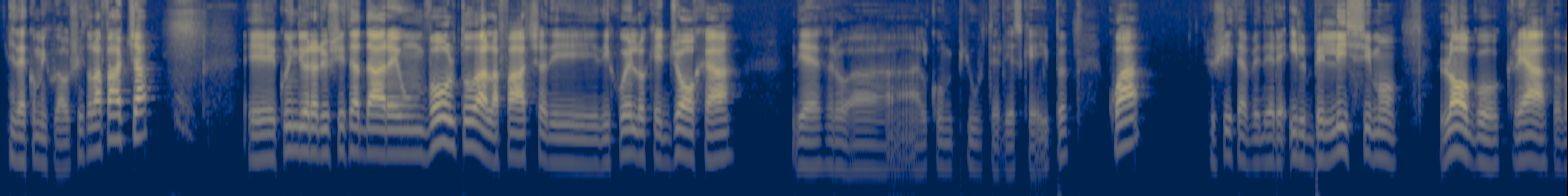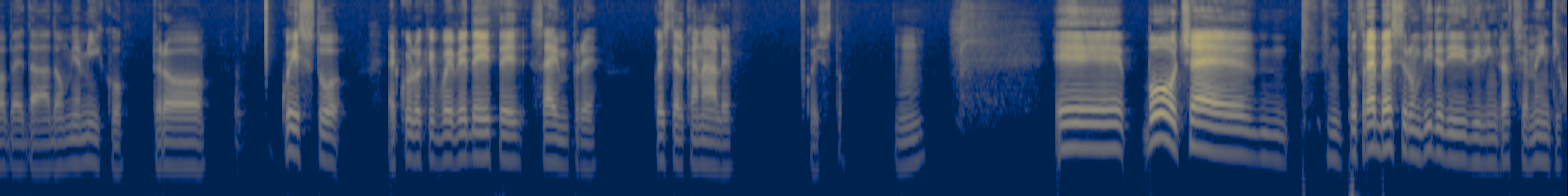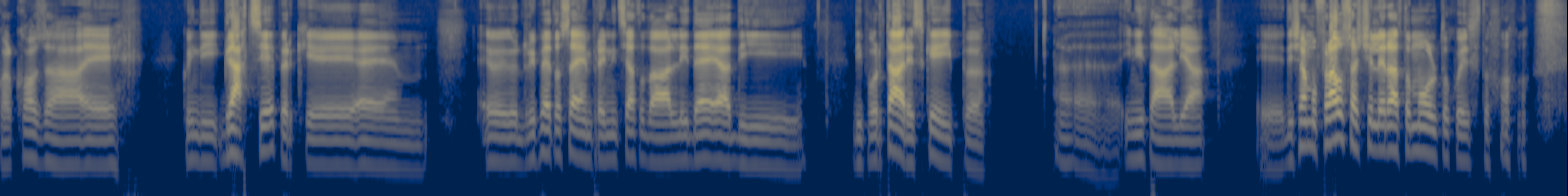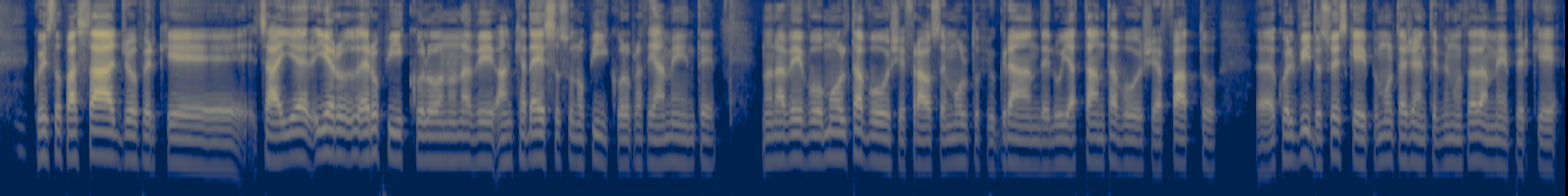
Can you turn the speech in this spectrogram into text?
ed eccomi qua è uscito la faccia. E quindi ora riuscite a dare un volto alla faccia di, di quello che gioca dietro a- al computer di Escape. Qua riuscite a vedere il bellissimo logo creato vabbè da, da un mio amico però questo è quello che voi vedete sempre. Questo è il canale. Questo. Mm? E boh, cioè, mm, potrebbe essere un video di, di ringraziamenti, qualcosa. E quindi grazie perché, ehm, eh, ripeto sempre, è iniziato dall'idea di, di portare Escape eh, in Italia. E, diciamo, Fraus ha accelerato molto questo. questo passaggio perché, sai, io, ero, ero piccolo, non avevo, anche adesso sono piccolo praticamente, non avevo molta voce, Fraus è molto più grande, lui ha tanta voce, ha fatto eh, quel video su Escape, molta gente è venuta da me perché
